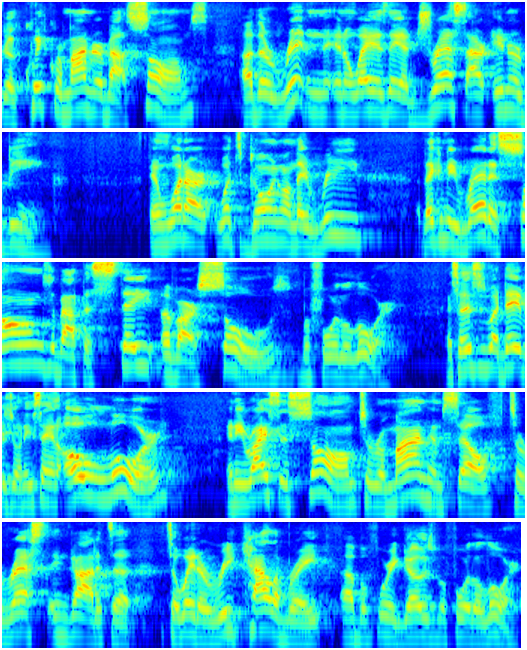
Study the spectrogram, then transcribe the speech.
a quick reminder about Psalms uh, they're written in a way as they address our inner being and what our, what's going on. They read, they can be read as songs about the state of our souls before the Lord. And so this is what David's doing. He's saying, Oh Lord, and he writes this psalm to remind himself to rest in God. It's a, it's a way to recalibrate uh, before he goes before the Lord.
